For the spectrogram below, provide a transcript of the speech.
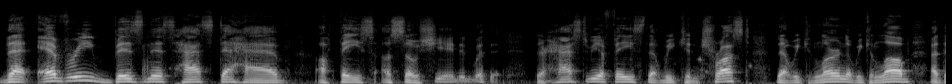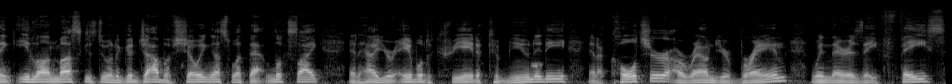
that every business has to have a face associated with it. There has to be a face that we can trust, that we can learn, that we can love. I think Elon Musk is doing a good job of showing us what that looks like and how you're able to create a community and a culture around your brand when there is a face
